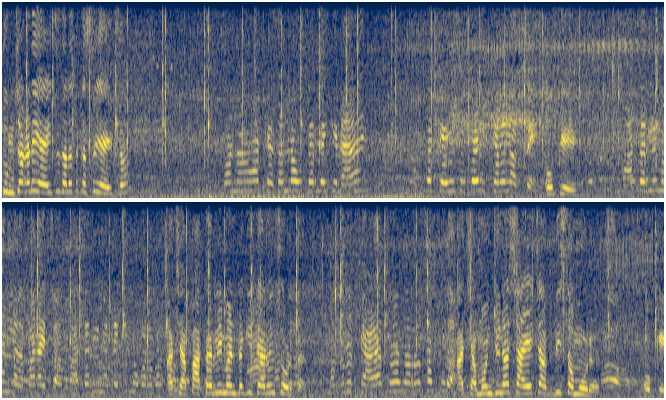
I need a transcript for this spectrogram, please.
तुमच्याकडे यायचं झालं तर कसं यायचं? पण स्टेशनला उतरले की नाही तेवीस रुपये रिक्षाला लागते. ओके पातरली म्हणलं म्हणायचं. पातरली म्हटलं की बरोबर अच्छा पातर्ली म्हटलं की त्यातून सोडतात. मग शाळाचं जरासं पुढं. अच्छा मंजुनाथ शाळेच्या अगदी समोरच. हो. ओके.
